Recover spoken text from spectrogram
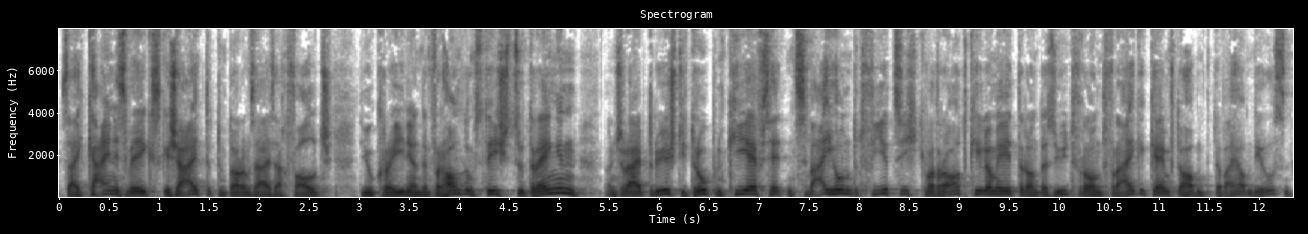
sei keineswegs gescheitert und darum sei es auch falsch, die Ukraine an den Verhandlungstisch zu drängen. Dann schreibt Rüsch, die Truppen Kiews hätten 240 Quadratkilometer an der Südfront freigekämpft. Da haben, dabei haben die Russen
